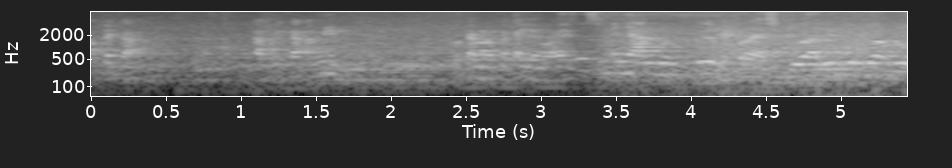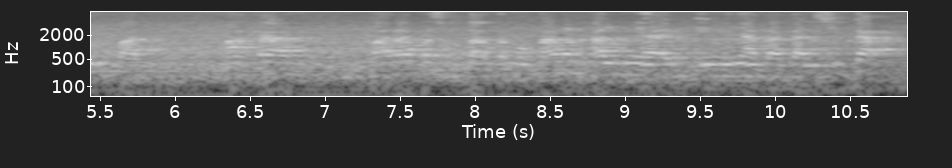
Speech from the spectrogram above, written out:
KPK, KPK Amin, bukan KPK yang lain. Menyambut Pilpres 2024, maka para peserta temu kanan alumni HMI menyatakan sikap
